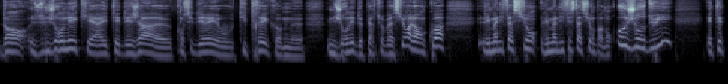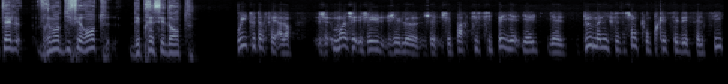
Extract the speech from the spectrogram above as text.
dans une journée qui a été déjà euh, considérée ou titrée comme euh, une journée de perturbation. Alors en quoi les manifestations, les manifestations pardon, aujourd'hui étaient-elles vraiment différentes des précédentes? Oui, tout à fait. Alors, moi, j'ai participé, il y, a, il y a deux manifestations qui ont précédé celle-ci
